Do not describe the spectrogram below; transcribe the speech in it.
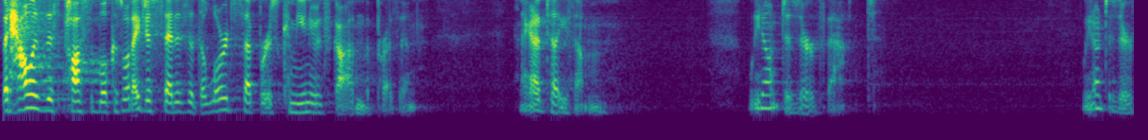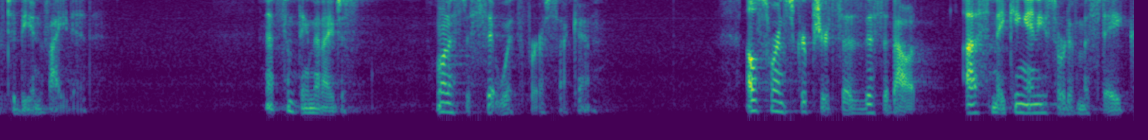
But how is this possible? Because what I just said is that the Lord's Supper is communion with God in the present. And I got to tell you something. We don't deserve that. We don't deserve to be invited. That's something that I just want us to sit with for a second. Elsewhere in Scripture, it says this about us making any sort of mistake.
